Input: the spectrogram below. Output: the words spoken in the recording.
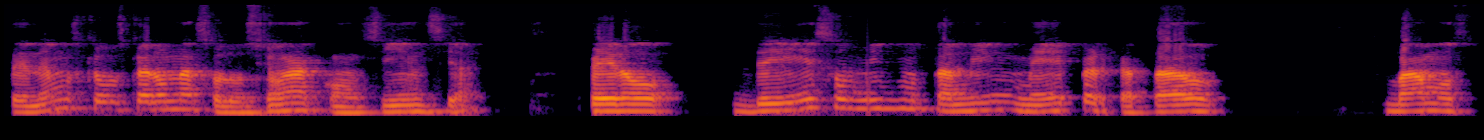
tenemos que buscar una solución a conciencia, pero de eso mismo también me he percatado, vamos,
